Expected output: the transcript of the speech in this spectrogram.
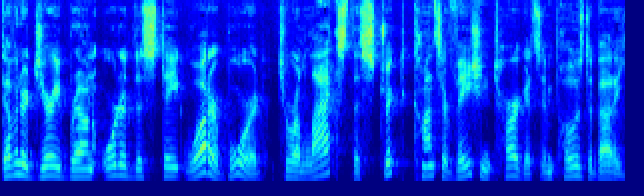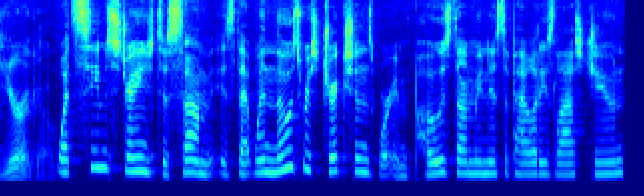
Governor Jerry Brown ordered the state water board to relax the strict conservation targets imposed about a year ago. What seems strange to some is that when those restrictions were imposed on municipalities last June,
